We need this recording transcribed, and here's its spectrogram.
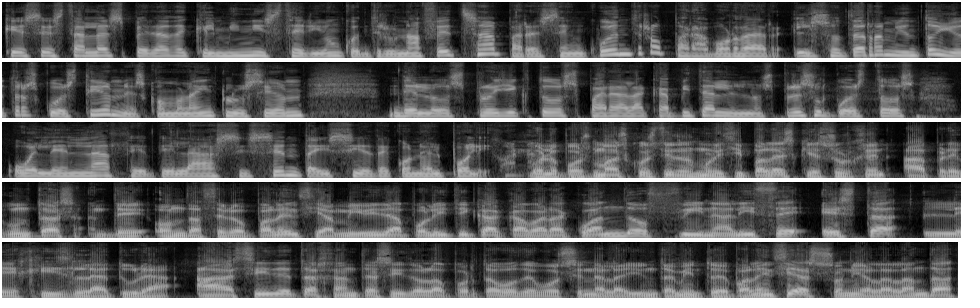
que se está a la espera de que el ministerio encuentre una fecha para ese encuentro para abordar el soterramiento y otras cuestiones como la inclusión de los proyectos para la capital en los presupuestos o el enlace de la 67 con el polígono. Bueno, pues más cuestiones municipales que surgen a preguntas de Onda Cero Palencia. Mi vida política acabará cuando finalice esta legislatura. Así de tajante ha sido la portavoz de voz en el Ayuntamiento de Palencia, Sonia Lalanda,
